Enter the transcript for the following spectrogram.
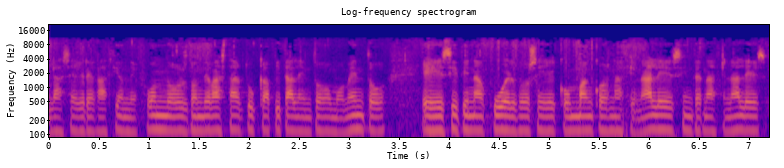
la segregación de fondos, dónde va a estar tu capital en todo momento, si tiene acuerdos con bancos nacionales, internacionales.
